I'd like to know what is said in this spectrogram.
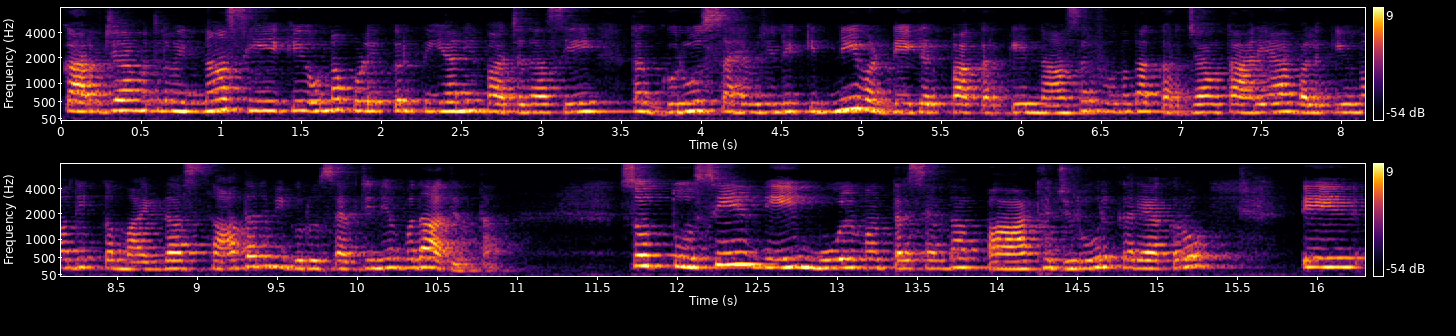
ਕਰਜ਼ਾ ਮਤਲਬ ਇੰਨਾ ਸੀ ਕਿ ਉਹਨਾਂ ਕੋਲ 1 ਰੁਪਿਆ ਨਹੀਂ ਬਚਦਾ ਸੀ, ਤਾਂ ਗੁਰੂ ਸਾਹਿਬ ਜੀ ਨੇ ਕਿੰਨੀ ਵੱਡੀ ਕਿਰਪਾ ਕਰਕੇ ਨਾ ਸਿਰਫ ਉਹਨਾਂ ਦਾ ਕਰਜ਼ਾ ਉਤਾਰਿਆ, ਬਲਕਿ ਉਹਨਾਂ ਦੀ ਕਮਾਈ ਦਾ ਸਾਧਨ ਵੀ ਗੁਰੂ ਸਾਹਿਬ ਜੀ ਨੇ ਵਧਾ ਦਿੱਤਾ। ਸੋ ਤੁਸੀਂ ਵੀ ਮੂਲ ਮੰਤਰ ਸਾਹਿਬ ਦਾ ਪਾਠ ਜ਼ਰੂਰ ਕਰਿਆ ਕਰੋ। ਤੇ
